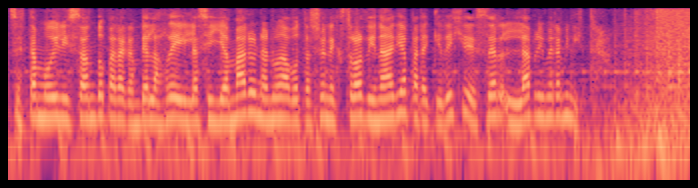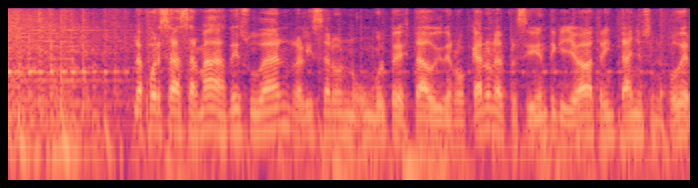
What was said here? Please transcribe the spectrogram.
se están movilizando para cambiar las reglas y llamaron a nueva votación extraordinaria para que deje de ser la primera ministra. Las Fuerzas Armadas de Sudán realizaron un golpe de Estado y derrocaron al presidente que llevaba 30 años en el poder.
